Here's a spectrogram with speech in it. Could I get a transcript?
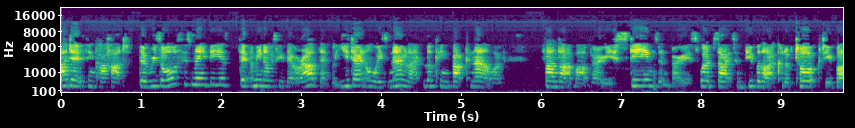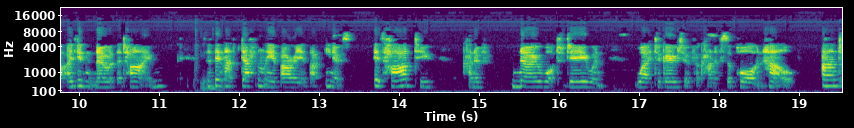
I don't think I had the resources, maybe. I mean, obviously they were out there, but you don't always know. Like, looking back now, I've found out about various schemes and various websites and people that I could have talked to, but I didn't know at the time. So I think that's definitely a barrier that, you know, it's, it's hard to kind of know what to do and where to go to for kind of support and help. And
